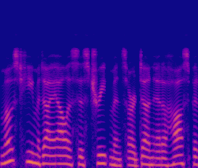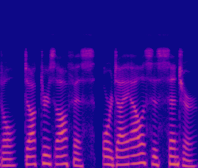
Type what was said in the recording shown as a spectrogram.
Most hemodialysis treatments are done at a hospital, doctor's office, or dialysis center.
